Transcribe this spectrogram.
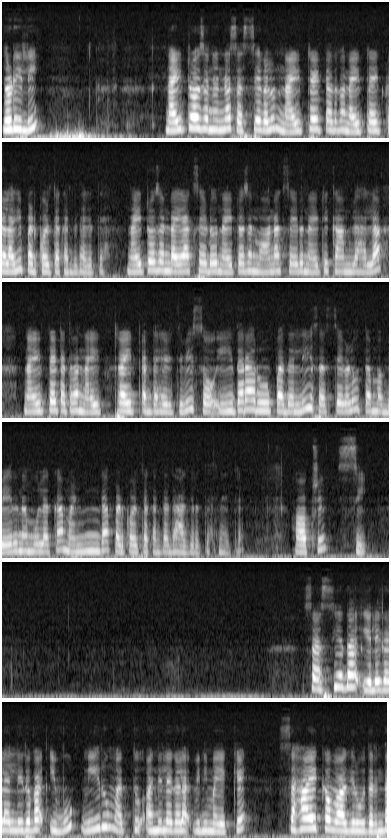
ನೋಡಿ ಇಲ್ಲಿ ನೈಟ್ರೋಜನನ್ನು ಸಸ್ಯಗಳು ನೈಟ್ರೇಟ್ ಅಥವಾ ನೈಟ್ರೈಟ್ಗಳಾಗಿ ಪಡ್ಕೊಳ್ತಕ್ಕಂಥದ್ದಾಗುತ್ತೆ. Nitrogen dioxide, nitrogen monoxide, nitric ಆಮ್ಲ ಅಲ್ಲ, ನೈಟ್ರೇಟ್ ಅಥವಾ ನೈಟ್ರೈಟ್ ಅಂತ ಹೇಳ್ತೀವಿ. ಸೊ ಇದರ ರೂಪದಲ್ಲಿ ಸಸ್ಯಗಳು ತಮ್ಮ ಬೇರಿನ ಮೂಲಕ ಮಣ್ಣಿಂದ ಪಡ್ಕೊಳ್ತಕ್ಕಂಥದ್ದು ಆಗಿರುತ್ತೆ ಸ್ನೇಹಿತರೆ. ಆಪ್ಷನ್ ಸಿ ಸಸ್ಯದ ಎಲೆಗಳಲ್ಲಿರುವ ಇವು ನೀರು ಮತ್ತು ಅನಿಲಗಳ ವಿನಿಮಯಕ್ಕೆ ಸಹಾಯಕವಾಗಿರುವುದರಿಂದ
